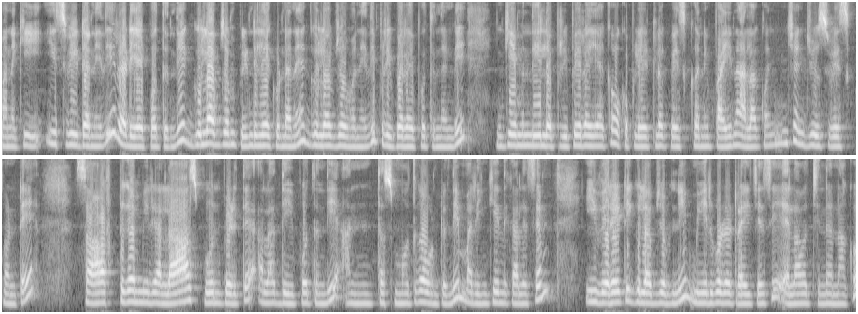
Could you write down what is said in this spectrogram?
మనకి ఈ స్వీట్ అనేది రెడీ అయిపోతుంది. గులాబ్ జామ్ పిండి లేకుండానే గులాబ్ జామ్ అనేది ప్రిపేర్ అయిపోతుందండి. ఇంకేముంది ఇలా ప్రిపేర్ అయ్యాక ఒక ప్లేట్లోకి వేసుకొని పైన అలా కొంచెం జ్యూస్ వేసుకుంటే సాఫ్ట్గా మీరు అలా స్పూన్ పెడితే అలా దిగిపోతుంది. అంత స్మూత్గా ఉంటుంది. మరి ఇంకేందుకు ఆలస్యం? ఈ వెరైటీ గులాబ్ జామ్ని మీరు కూడా ట్రై చేసి ఎలా వచ్చిందో నాకు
